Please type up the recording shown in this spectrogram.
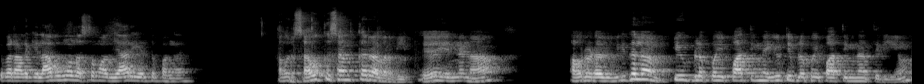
இப்போ நாளைக்கு லாபமோ நஷ்டமோ அது யார் ஏற்றுப்பாங்க அவர் சவுக்கு சங்கர் அவர்களுக்கு என்னன்னா அவரோட இதெல்லாம் டியூப்ல போய் பார்த்தீங்கன்னா யூடியூப்ல போய் பார்த்தீங்கன்னா தெரியும்.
